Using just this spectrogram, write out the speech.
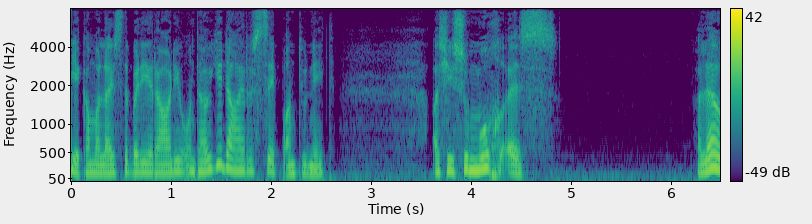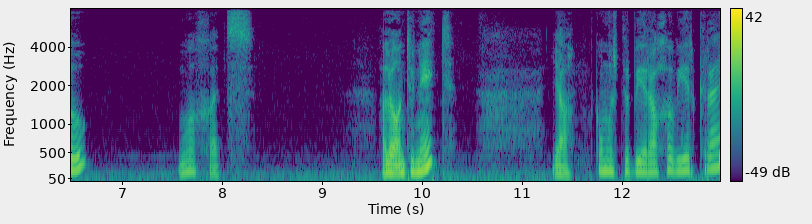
jy kan maar luister by die radio. Onthou jy daai resep Antoinette? As jy so moeg is. Hallo? O gits. Hallo Antoinette? Ja, kom ons probeer haar gou weer kry.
